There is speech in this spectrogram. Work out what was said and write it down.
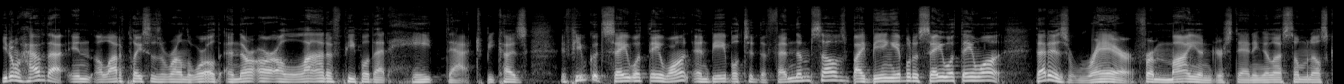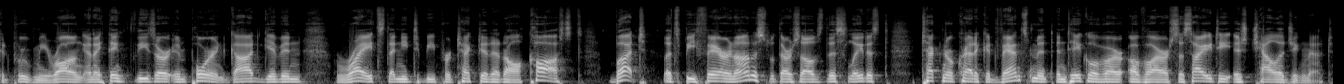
You don't have that in a lot of places around the world, and there are a lot of people that hate that because if people could say what they want and be able to defend themselves by being able to say what they want, that is rare from my understanding, unless someone else could prove me wrong. And I think these are important God given rights that need to be protected at all costs. But let's be fair and honest with ourselves. This latest technocratic advancement and takeover of our society is challenging that,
